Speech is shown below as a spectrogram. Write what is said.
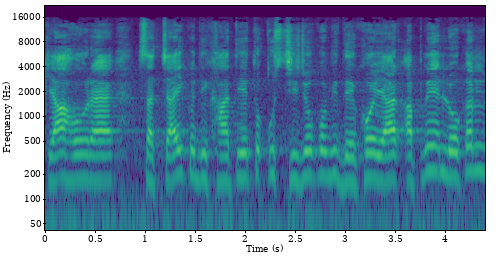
क्या हो रहा है, सच्चाई को दिखाती है तो उस चीज़ों को भी देखो। यार अपने लोकल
